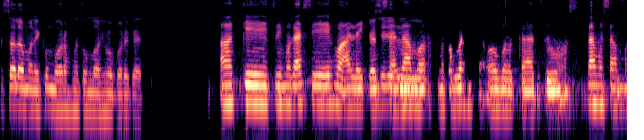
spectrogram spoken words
Assalamualaikum warahmatullahi wabarakatuh. Okey, terima kasih. Terima kasih, Waalaikumsalam warahmatullahi wabarakatuh. Sama-sama.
